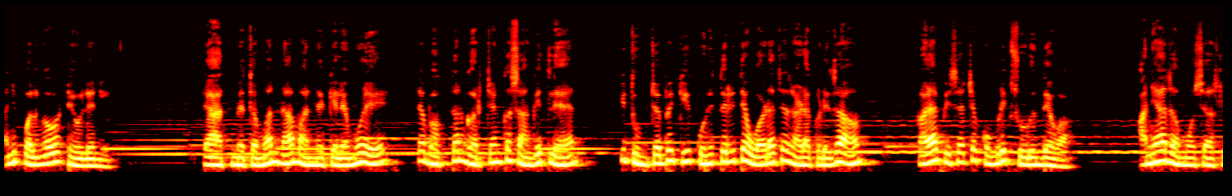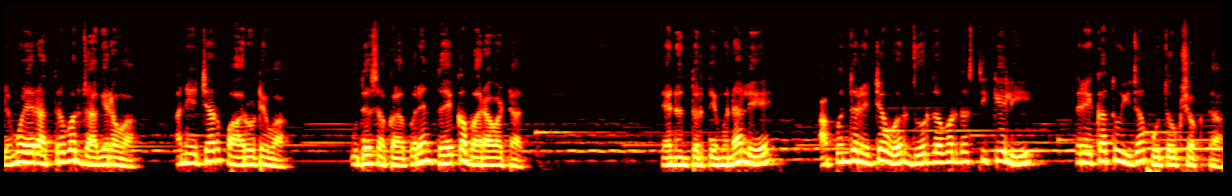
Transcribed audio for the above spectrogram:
आणि पलंगावर ठेवल्यानी. त्या आत्म्याचं म्हणणं मान्य केल्यामुळे त्या भक्तान घरच्यांका सांगितल्यान की तुमच्यापैकी कोणीतरी त्या वडाच्या झाडाकडे जाऊन काळ्या पिसाच्या कोंबडीक सोडून द्यावा आणि आज अमावस्या असल्यामुळे रात्रभर जागे राहा आणि याच्यावर पारो ठेवा. उद्या सकाळपर्यंत एका बरा वाटात. त्यानंतर ते म्हणाले आपण जर ह्याच्यावर जोर जबरदस्ती केली तर एका तो इजा पोचवू शकता.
